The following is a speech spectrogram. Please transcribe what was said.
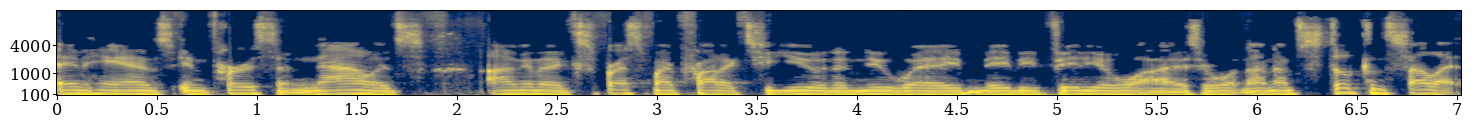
in hands in person. Now it's i'm going to express my product to you in a new way maybe video wise or whatnot i'm still can sell it.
